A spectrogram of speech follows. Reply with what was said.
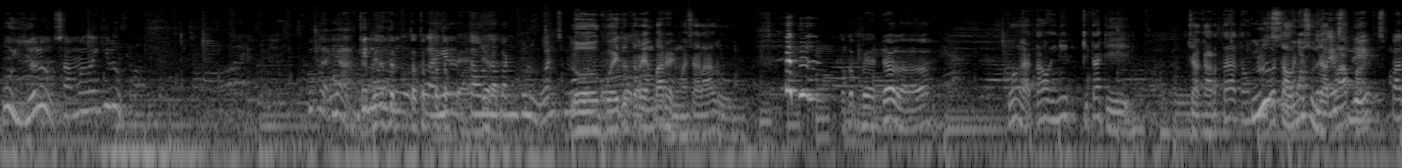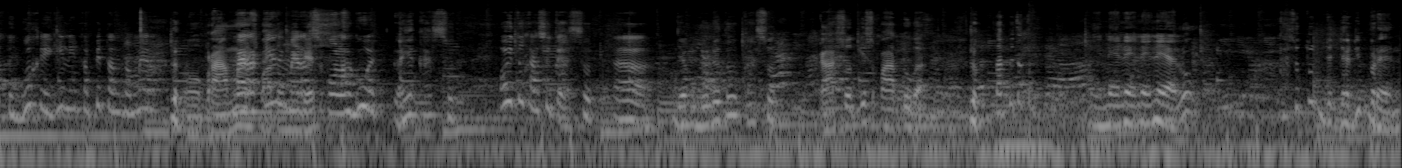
oh iya lu sama lagi lu gue gak yakin Tapi tetep- tetep- lahir tetep tahun beda. 80-an semua Loh, gue itu terlempar dari masa lalu. Tetap beda lah. Gue nggak tahu ini kita di Jakarta atau dulu gue tahunya SD Kelapa. sepatu gue kayak gini tapi tanpa merek Oh, Prama mereknya sepatu merek sekolah gue Lah ya kasut. oh itu kasut ya Kasut. Ah. Jam dulu tuh kasut. Kasut ki sepatu, Kak. Loh, tapi tetap ini ini ini, ini ya lu kasut tuh jadi brand.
